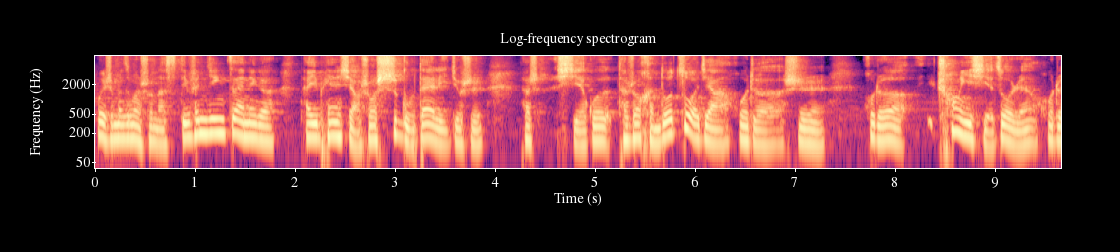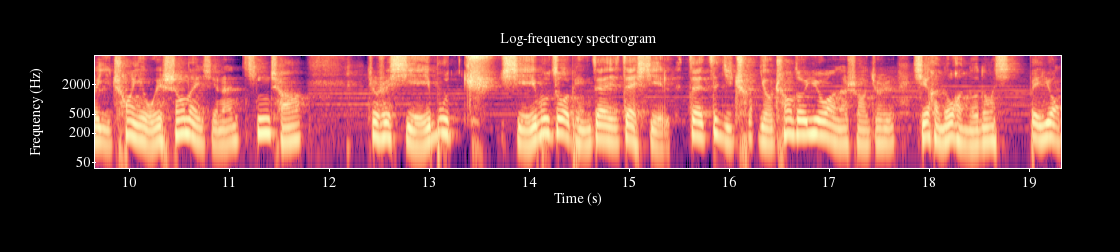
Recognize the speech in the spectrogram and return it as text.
为什么这么说呢？斯蒂芬金在那个他一篇小说《尸骨代里》，就是他是写过，他说很多作家或者是或者创意写作人或者以创意为生的一些人，经常。”就是写一部曲，写一部作品，在在写，在自己创有创作欲望的时候，就是写很多很多东西备用。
